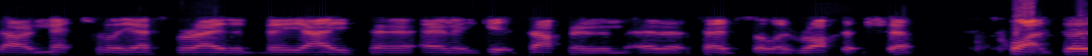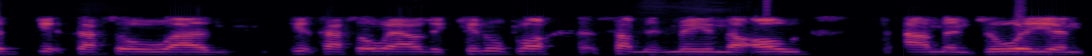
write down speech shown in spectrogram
They're a naturally aspirated V8, and, and it gets up and, and, it's absolute rocket ship. It's quite good. Gets us all um, gets us all out of the kennel block. It's something me and the olds um, enjoy, and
